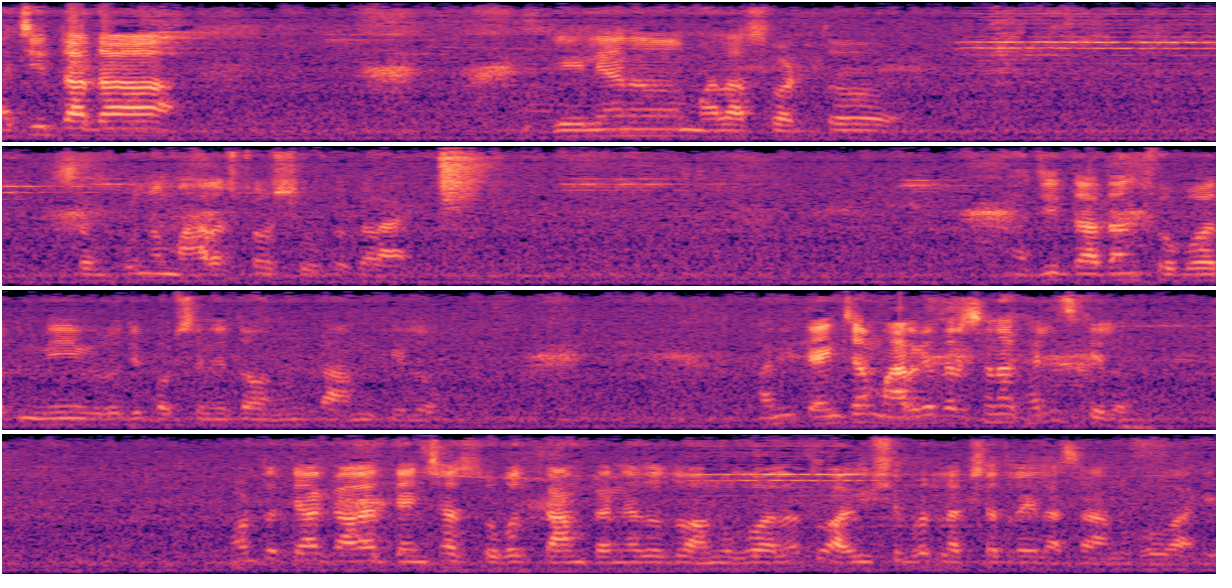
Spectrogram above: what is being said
अजितदादा गेल्यानं मला असं वाटतं संपूर्ण महाराष्ट्रावर शोककळ आहे. अजितदादांसोबत मी विरोधी पक्षनेता म्हणून काम केलं. आणि त्यांच्या मार्गदर्शनाखालीच केलं. म्हणतो त्या काळात त्यांच्यासोबत काम करण्याचा जो अनुभव आला तो आयुष्यभर लक्षात राहील असा अनुभव आहे.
